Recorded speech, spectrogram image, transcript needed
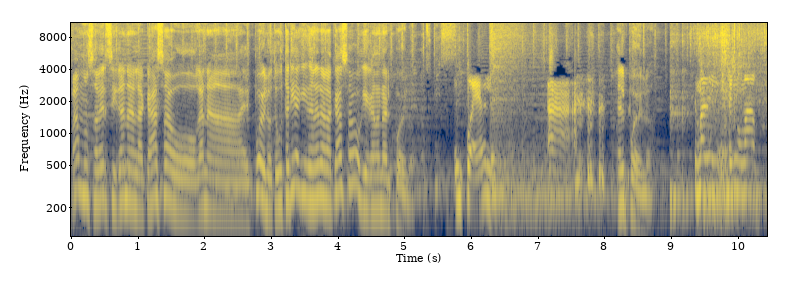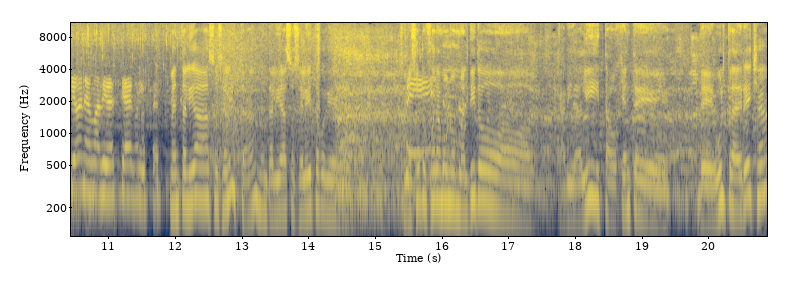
Vamos a ver si gana la casa o gana el pueblo. ¿Te gustaría que ganara la casa o que ganara el pueblo? Un pueblo. Ah. El pueblo. Más- tengo más opciones, más diversidad de conocer. Mentalidad socialista, ¿eh? mentalidad socialista, porque si Sí. nosotros fuéramos unos malditos capitalistas o gente de ultraderecha,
